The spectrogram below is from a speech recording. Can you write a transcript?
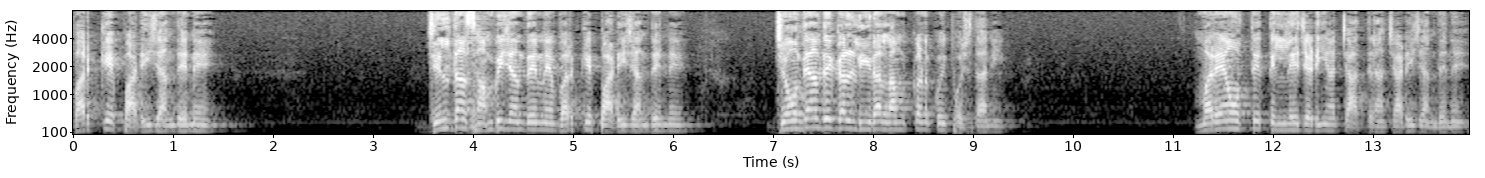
ਵਰਕੇ ਪਾੜੀ ਜਾਂਦੇ ਨੇ। ਜਿਲਦਾਂ ਸਾਂਭੀ ਜਾਂਦੇ ਨੇ ਵਰਕੇ ਪਾੜੀ ਜਾਂਦੇ ਨੇ। ਜਿਉਂਦਿਆਂ ਦੇ ਗੱਲ ਲੀਰਾ ਲਮਕਣ ਕੋਈ ਪੁੱਛਦਾ ਨਹੀਂ। ਮਰਿਆਂ ਉੱਤੇ ਤਿੱਲੇ ਜੜੀਆਂ ਚਾਦਰਾਂ ਚਾੜੀ ਜਾਂਦੇ ਨੇ।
